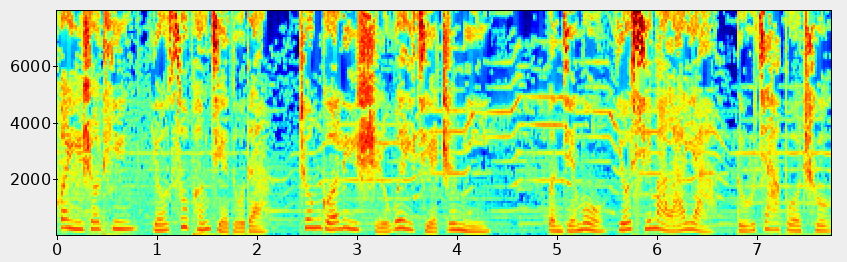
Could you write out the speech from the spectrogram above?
欢迎收听由苏鹏解读的《中国历史未解之谜》，本节目由喜马拉雅独家播出。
